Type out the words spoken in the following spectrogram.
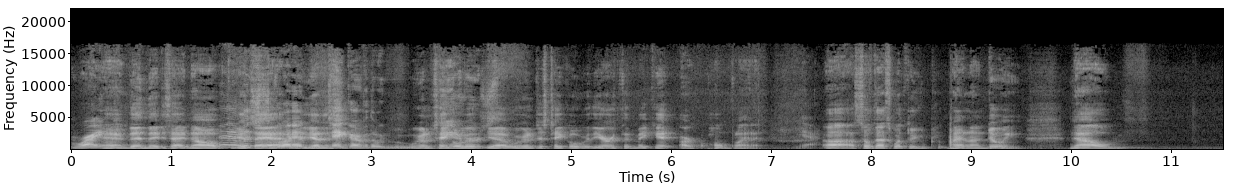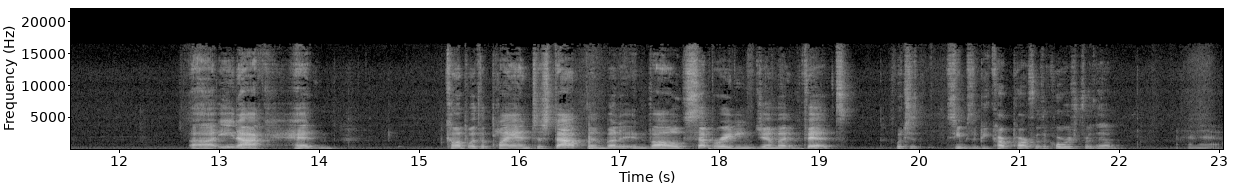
right. And then they decided, no, Yeah, forget that. go ahead yeah, and take over the We're going to take over. universe. Yeah, we're going to just take over the Earth and make it our home planet. yeah. Uh, so that's what they're planning on doing. Now, uh, Enoch had come up with a plan to stop them, but it involves separating Jemma and Fitz, which is, seems to be car- par for the course for them. I know.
